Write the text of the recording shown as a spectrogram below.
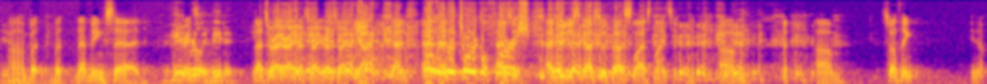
Yeah. Uh, but but that being said, he didn't really mean it. That's right, right, that's right, that's right. Yeah, and, Only as, rhetorical flourish, as, as, you discussed with us last night. Um, um, so I think you know,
